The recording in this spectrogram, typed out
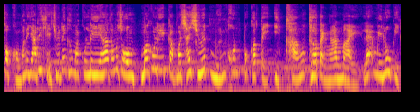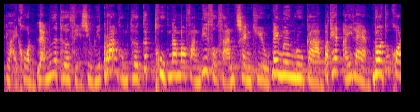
ศพของภรรยาที่เสียชีวิตนั่นคือมาโกลีฮะท่านผู้ชม มาโกลีกลับมาใช้ชีวิตเหมือนคนปกติอีกครั้ง เธอแต่งงานใหม่ และมีลูกอีกหลายคน และเมื่อเธอเสียชีวิตร่างของเธอก็ถูกนำมาฝังที่สุสานเชงคิว ในเมืองรูการประเทศไอร์แลนด์ โดยทุกคน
